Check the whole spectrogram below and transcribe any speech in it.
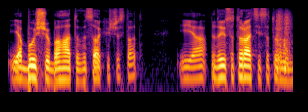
Я бущу багато високих частот, і я додаю сатурації Сатурном.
